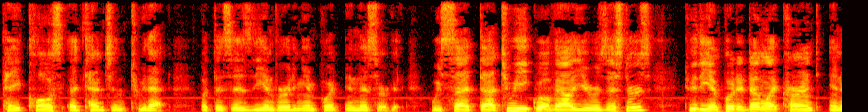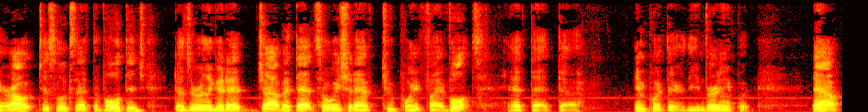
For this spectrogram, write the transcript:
pay close attention to that. But this is the inverting input in this circuit. We set uh, two equal value resistors to the input. It doesn't let current in or out, just looks at the voltage. Does a really good job at that, so we should have 2.5 volts at that uh, input there, the inverting input. Now,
